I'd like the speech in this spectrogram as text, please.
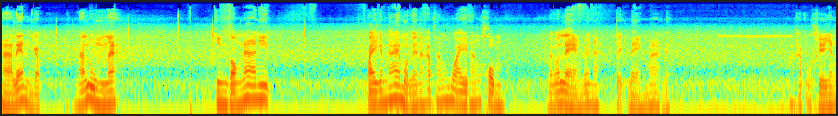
ฮาเล่นกับนาลุมนะกิงกองหน้านี่ ไปกันได้หมดเลยนะครับ ทั้งไวทั้งคม แล้วก็แรงด้วยนะเตะแรงมากเลยนะครับโอเคยัง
